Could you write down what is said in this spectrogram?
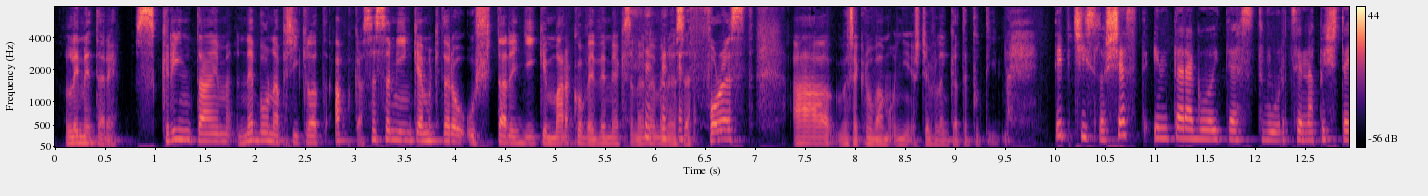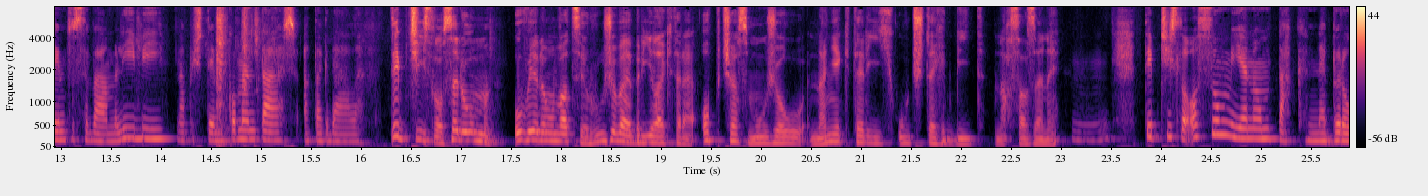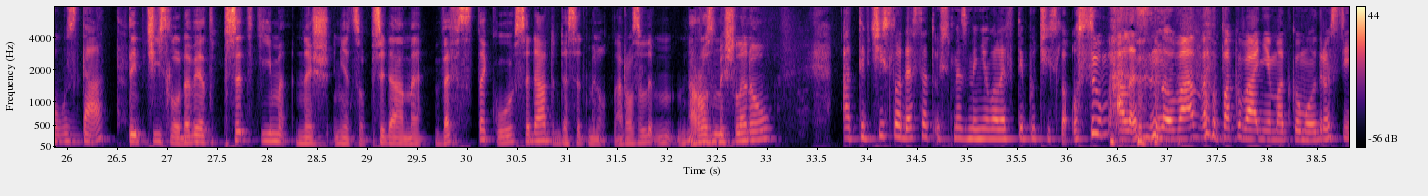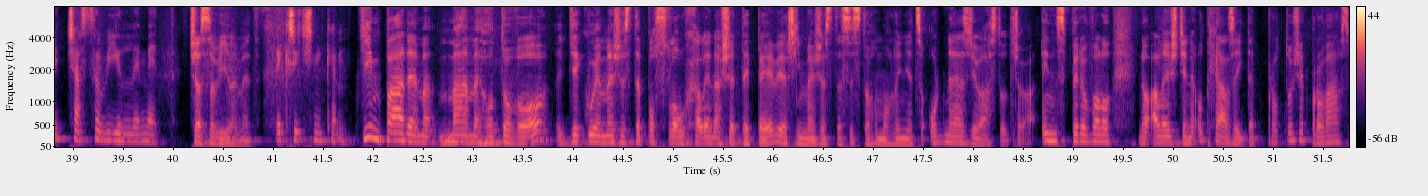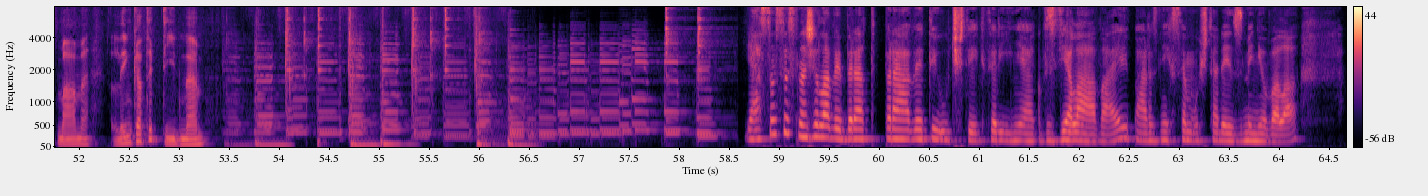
limitery, screen time nebo například apka se semínkem, kterou už tady díky Markovi vím, jak se jmenuje, jmenuje se Forest a řeknu vám o ní ještě v linka typu týdne. Tip číslo 6. Interagujte s tvůrci, napište jim, co se vám líbí, napište jim komentář a tak dále. Tip číslo 7. Uvědomovat si růžové brýle, které občas můžou na některých účtech být nasazeny. Hmm. Tip číslo 8. Jenom tak nebrouzdat. Tip číslo 9. Předtím, než něco přidáme, ve vzteku se dát 10 minut na, rozli- na rozmyšlenou, a typ číslo 10 už jsme zmiňovali v typu číslo 8, ale znova opakování matkou moudrosti časový limit. Časový limit. S vykřičníkem. Tím pádem máme hotovo. Děkujeme, že jste poslouchali naše typy. Věříme, že jste si z toho mohli něco odnést, že vás to třeba inspirovalo. No ale ještě neodcházejte, protože pro vás máme linka typ týdne. Já jsem se snažila vybrat právě ty účty, které nějak vzdělávají, pár z nich jsem už tady zmiňovala,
